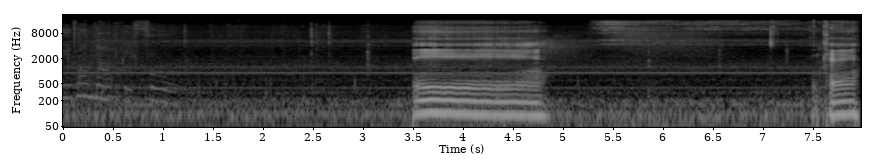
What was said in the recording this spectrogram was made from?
We will not be fooled. Eh. Okay.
